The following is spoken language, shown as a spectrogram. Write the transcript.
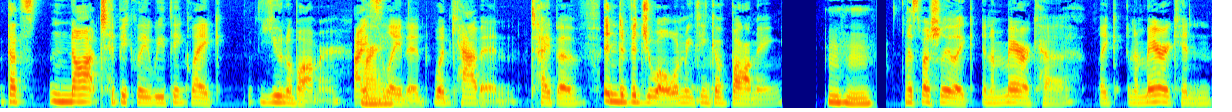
That's not typically, we think like Unabomber, Right. isolated wood cabin type of individual when we think of bombing Mm-hmm. especially like in America, like an American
